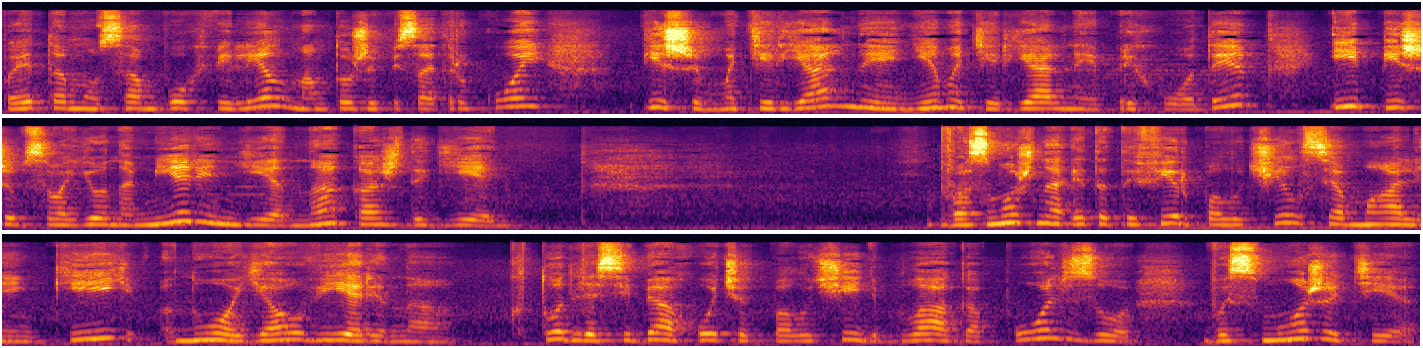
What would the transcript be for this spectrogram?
поэтому сам Бог велел нам тоже писать рукой. Пишем материальные, нематериальные приходы и пишем свое намерение на каждый день. Возможно, этот эфир получился маленький, но я уверена, кто для себя хочет получить благо, пользу, вы сможете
